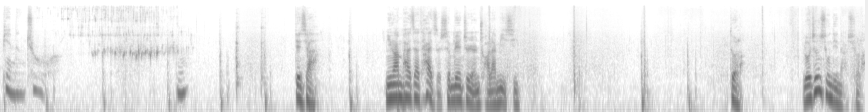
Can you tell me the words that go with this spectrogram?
便能助我。殿下，您安排在太子身边之人传来密信。对了，罗真兄弟哪去了？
